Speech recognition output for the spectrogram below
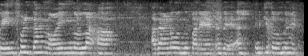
painful than knowing എന്നുള്ള അതാണ് ഒന്ന് പറയാൻ അതെ എനിക്ക് തോന്നുന്നു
